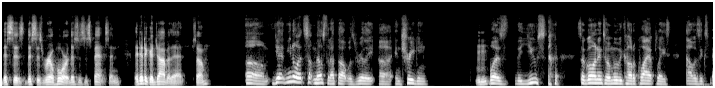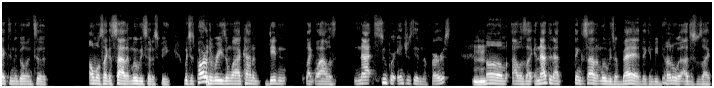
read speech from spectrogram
This is this is real horror. This is suspense, and they did a good job of that. So, um, yeah, you know what? Something else that I thought was really uh, intriguing mm-hmm. was the use. so going into a movie called A Quiet Place, I was expecting to go into almost like a silent movie, so to speak, which is part of the reason why I kind of didn't like why I was not super interested in the first Mm-hmm. Um, I was like, and not that I think silent movies are bad, they can be done with. I just was like,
